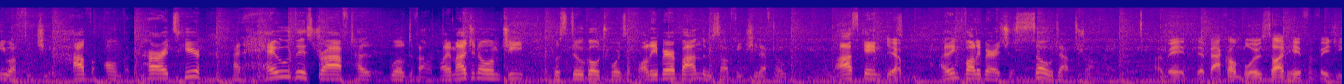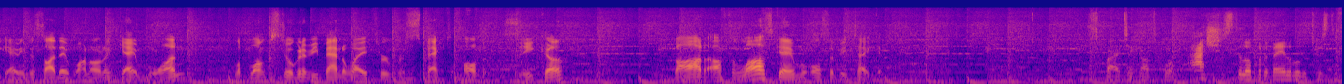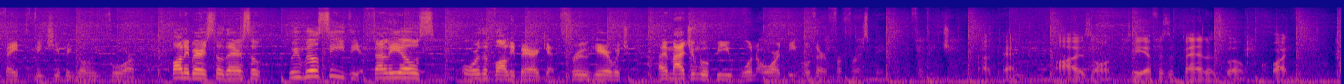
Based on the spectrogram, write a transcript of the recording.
see what Vici have on the cards here and how this draft will develop. I imagine OMG will still go towards a Volibear ban that we saw Vici left open in the last game. Yep. I think Volibear is just so damn strong. I mean, they're back on blue side here for VG Gaming, the side they won on in game one. LeBlanc's still going to be banned away through respect of Zika. Bard, after last game, will also be taken. Spire taking off the board. Ashe is still up and available. The Twisted Fate that Vici have been going for. Volibear is still there, so we will see the Aphelios or the Volibear get through here, which I imagine will be one or the other for first pick for Vici. Okay, eyes on TF as a ban as well. Quite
